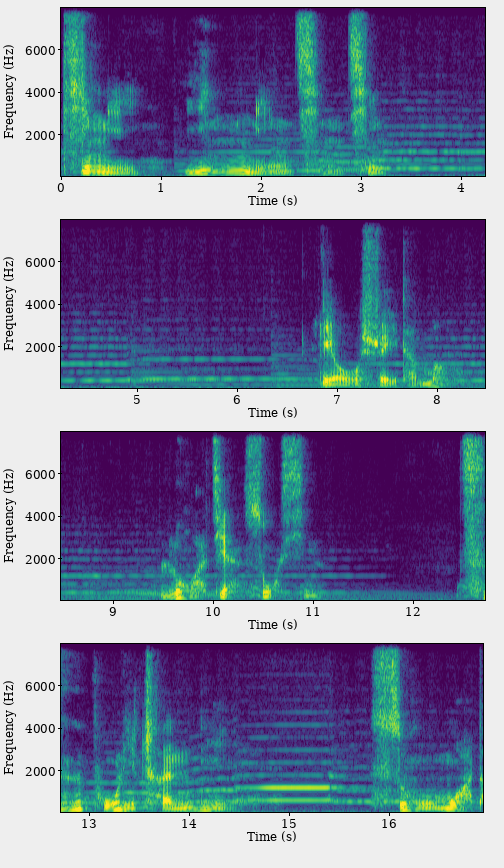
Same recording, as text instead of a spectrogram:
听你音宁轻轻，流水的梦，落剑素心，词谱里沉溺，素墨的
